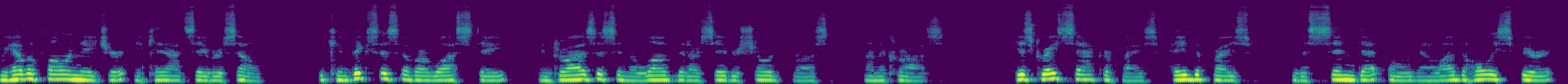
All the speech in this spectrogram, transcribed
We have a fallen nature and cannot save ourselves. He convicts us of our lost state and draws us in the love that our Savior showed for us on the cross. His great sacrifice paid the price for the sin debt owed and allowed the Holy Spirit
